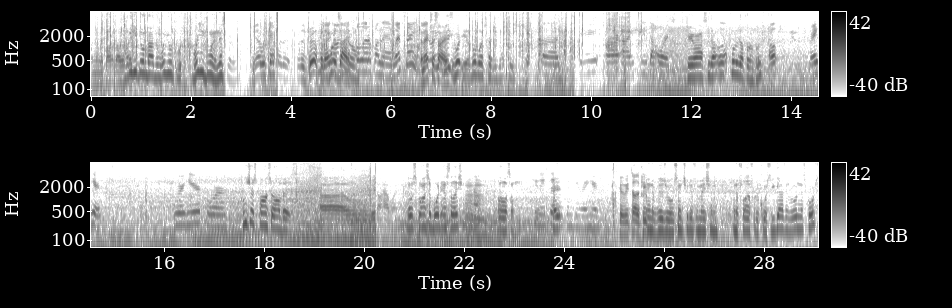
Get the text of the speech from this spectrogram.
I mean, it's all about. What are you doing about the, what you what, what are you doing in this area? Yeah, we came for the for the drill for the exercise. drill? Pull it up on the website. An exercise. What, what, what website is that, please? Uh, JRIC.org. JRIC.org. Yep. Pull it up on, please. Oh, right here. We're here for. Who's your sponsor on base? Uh, we don't have one. No sponsor board installation? Mm-hmm. Awesome. Two. They said Hey. it's gonna be right here. Because we told the people. Individual who sent you the information and the fly for the course. You guys enrolled in this course?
